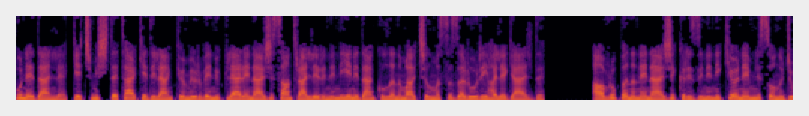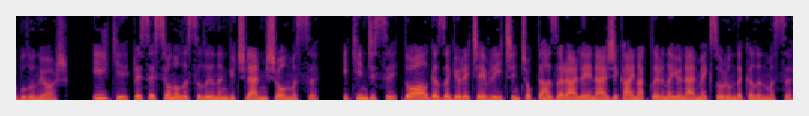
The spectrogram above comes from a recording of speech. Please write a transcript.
Bu nedenle, geçmişte terk edilen kömür ve nükleer enerji santrallerinin yeniden kullanıma açılması zaruri hale geldi. Avrupa'nın enerji krizinin iki önemli sonucu bulunuyor. İlki, resesyon olasılığının güçlenmiş olması. İkincisi, doğal gaza göre çevre için çok daha zararlı enerji kaynaklarına yönelmek zorunda kalınması.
